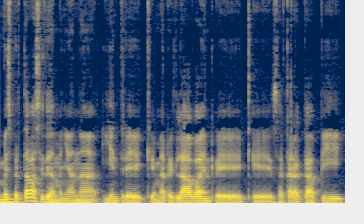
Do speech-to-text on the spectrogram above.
me despertaba a las 6 de la mañana y entre que me arreglaba, entre que sacara capi,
